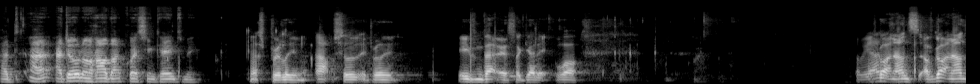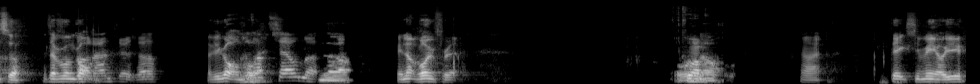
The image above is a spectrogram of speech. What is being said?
I, I, I don't know how that question came to me. That's brilliant. Absolutely brilliant. Even better if I get it. Well, we I've got an answer. I've got an answer. Has everyone Got got an one? answer as well. Have you got one, Well, that's Selma. No. You're not going for it. Oh, Go on. no. All right. Dixie, me or you?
